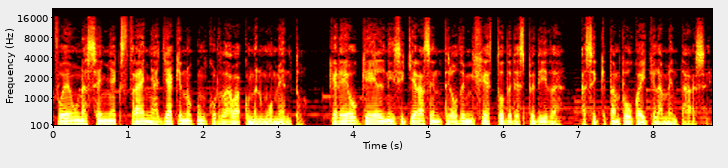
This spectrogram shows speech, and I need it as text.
Fue una seña extraña ya que no concordaba con el momento. Creo que él ni siquiera se enteró de mi gesto de despedida, así que tampoco hay que lamentarse.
